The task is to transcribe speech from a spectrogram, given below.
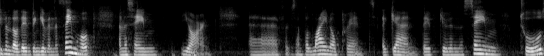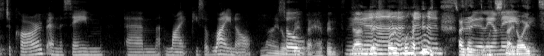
even though they've been given the same hook and the same yarn. Uh, for example, lino print. Again, they've given the same tools to carve and the same um, piece of lino. Lino So- print. I haven't done that for a while. It's I think really lino? amazing. It's,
